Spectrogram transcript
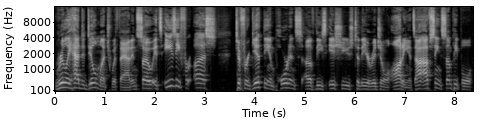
really had to deal much with that. And so it's easy for us to forget the importance of these issues to the original audience. I, have seen some people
